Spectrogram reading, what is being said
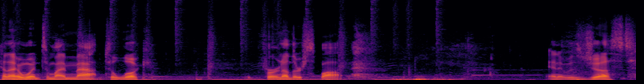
and I went to my map to look for another spot and it was just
